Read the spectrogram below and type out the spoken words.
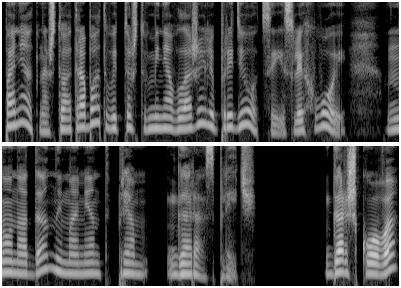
Понятно, что отрабатывать то, что в меня вложили, придется, и с лихвой, но на данный момент прям гора с плеч. «Горшкова!»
